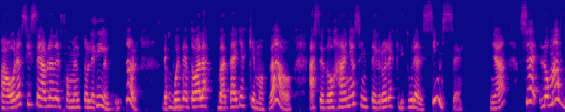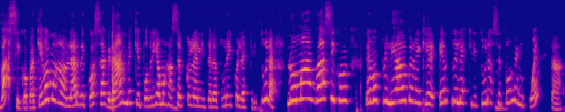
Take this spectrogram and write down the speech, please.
Ahora sí se habla del fomento lector-escritor. Después mm. de todas las batallas que hemos dado. Hace dos años se integró la escritura al CIMSE. ¿ya? O sea, lo más básico, ¿para qué vamos a hablar de cosas grandes que podríamos hacer con la literatura y con la escritura? Lo más básico, hemos peleado para que entre la escritura se mm. tome en cuenta.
